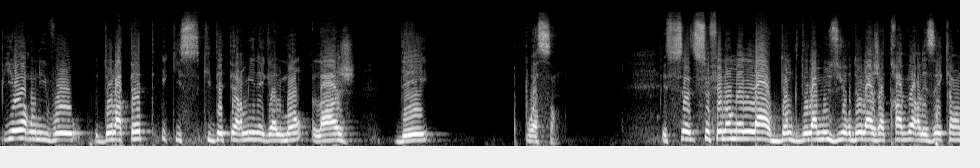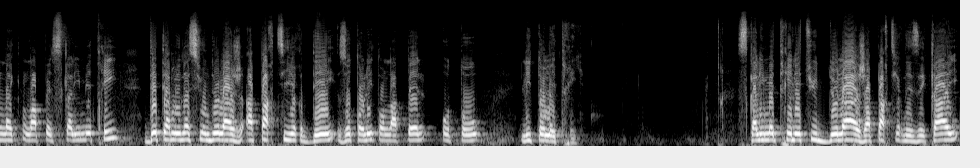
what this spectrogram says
pierres au niveau de la tête et qui, déterminent également l'âge des poissons. Et ce, phénomène-là, donc de la mesure de l'âge à travers les écarts, on l'appelle scalimétrie. Détermination de l'âge à partir des otolithes, on l'appelle otolithométrie. Scalimétrie, l'étude de l'âge à partir des écailles,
